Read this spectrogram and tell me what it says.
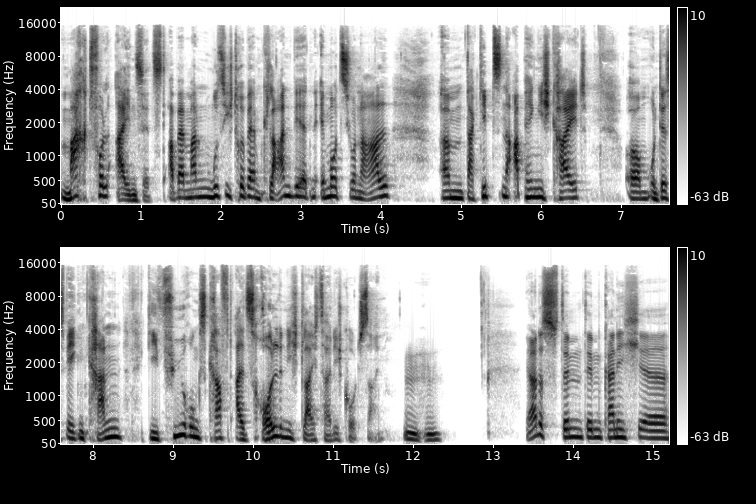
machtvoll einsetzt. Aber man muss sich darüber im Klaren werden, emotional, ähm, da gibt es eine Abhängigkeit. Ähm, und deswegen kann die Führungskraft als Rolle nicht gleichzeitig Coach sein. Mhm. Ja, das, dem, dem kann ich, äh,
